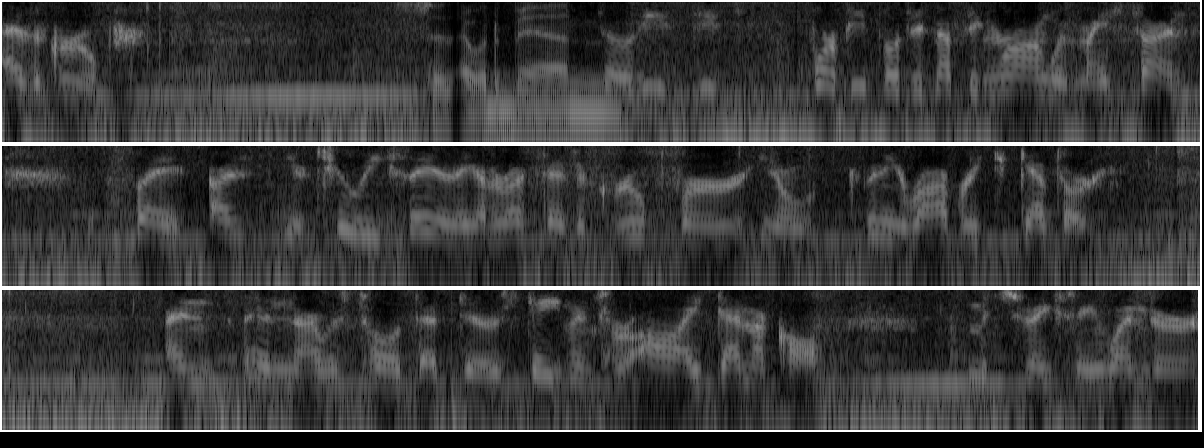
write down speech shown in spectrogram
as a group. so that would have been So these, these four people did nothing wrong with my son, but uh, you know, two weeks later they got arrested as a group for you know committing a robbery together. And and I was told that their statements were all identical, which makes me wonder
